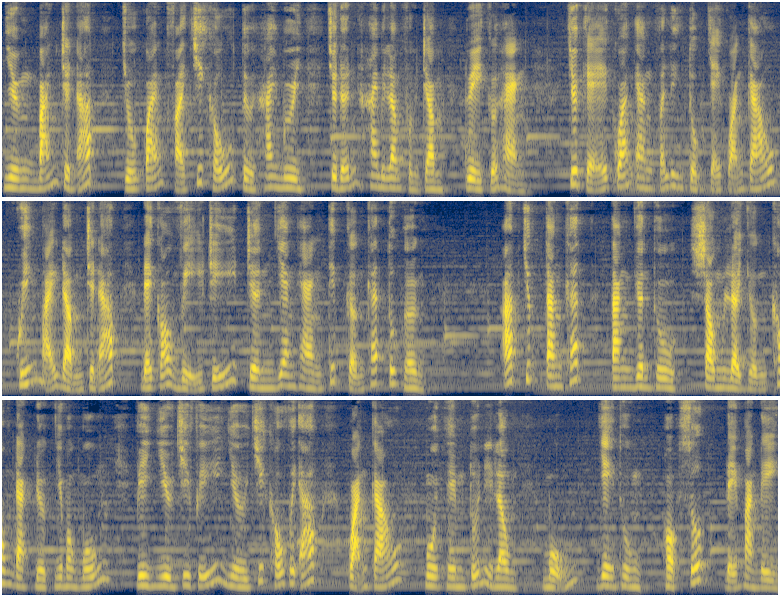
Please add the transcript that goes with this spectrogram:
nhưng bán trên app chủ quán phải chiết khấu từ 20 cho đến 25% tùy cửa hàng. Chưa kể quán ăn phải liên tục chạy quảng cáo, khuyến mãi đậm trên app để có vị trí trên gian hàng tiếp cận khách tốt hơn. App giúp tăng khách, tăng doanh thu, song lợi nhuận không đạt được như mong muốn vì nhiều chi phí như chiết khấu với app, quảng cáo, mua thêm túi ni lông, muỗng, dây thun, hộp xốp để mang đi.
